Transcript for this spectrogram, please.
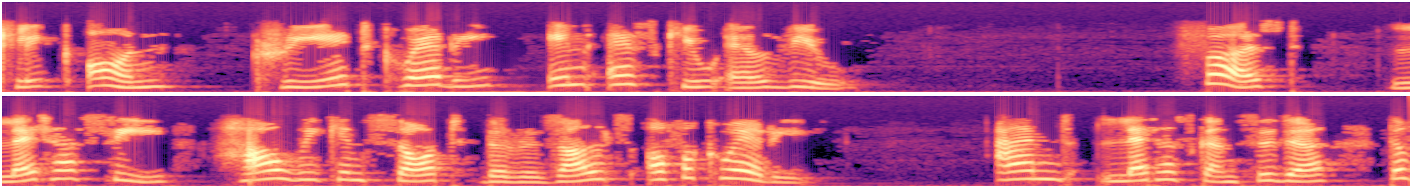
click on Create Query in SQL View. First, let us see how we can sort the results of a query and let us consider the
